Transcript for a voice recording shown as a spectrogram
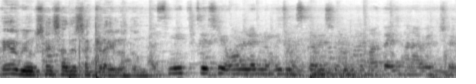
કયા વ્યવસાય સાથે સંકળાયેલો હતો? સ્મિત જે છે ઓનલાઈનનો બિઝનેસ કરે છે માતાએ જણાવેલ છે.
